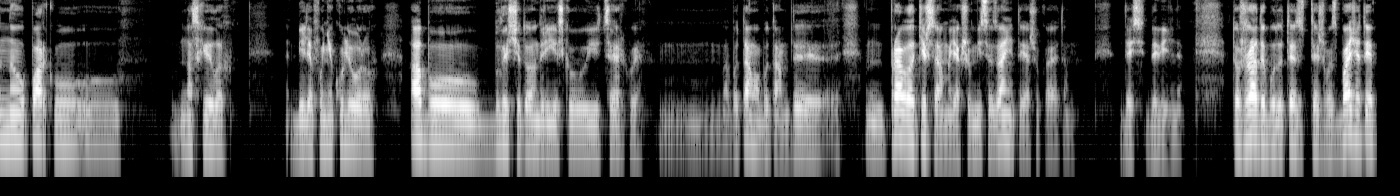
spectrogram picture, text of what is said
на парку на схилах біля фунікульору, або ближче до Андріївської церкви, або там, або там. Де... Правила ті ж самі. Якщо місце зайняте, я шукаю там десь де вільне. Тож радий буду теж, теж вас бачити.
